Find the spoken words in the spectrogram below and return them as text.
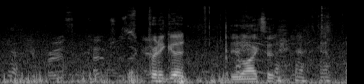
Was that good? Pretty good. He likes it.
